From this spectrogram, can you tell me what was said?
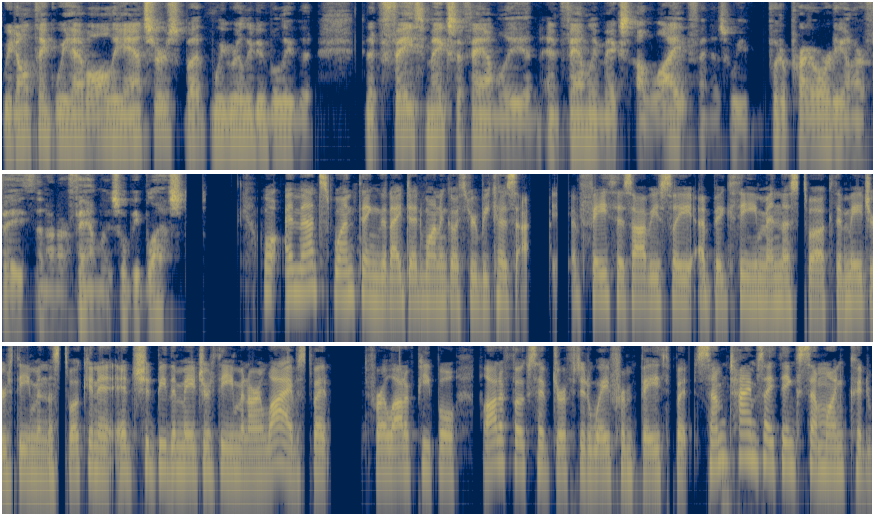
we don't think we have all the answers, but we really do believe that, that faith makes a family and, and family makes a life. And as we put a priority on our faith and on our families, we'll be blessed. Well, and that's one thing that I did want to go through because faith is obviously a big theme in this book, the major theme in this book, and it, it should be the major theme in our lives. But for a lot of people, a lot of folks have drifted away from faith, but sometimes I think someone could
